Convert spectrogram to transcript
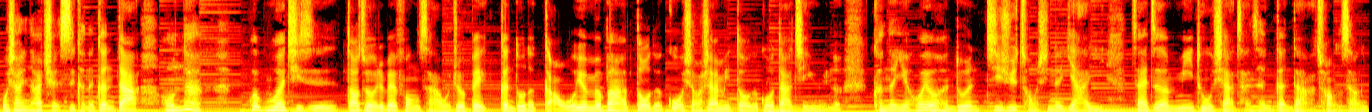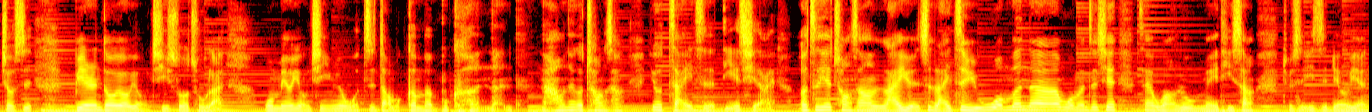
我相信他权势可能更大哦。那会不会其实到最后就被封杀，我就被更多的搞？我有没有办法斗得过小虾米，斗得过大鲸鱼呢？可能也会有很多人继续重新的压抑，在这个 Me Too 下产生更大的创伤。就是别人都有勇气说出来，我没有勇气，因为我知道我根本不可能。然后那个创伤又再一次的叠起来，而这些创伤的来源是来自于我们呢、我们这些在网络媒体上就是一直留言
